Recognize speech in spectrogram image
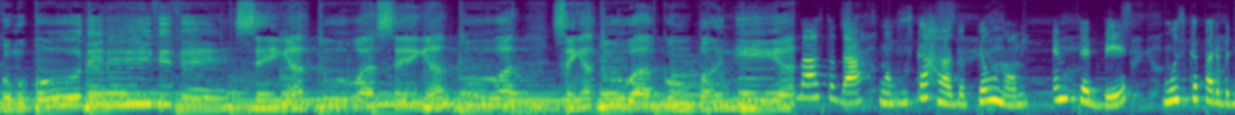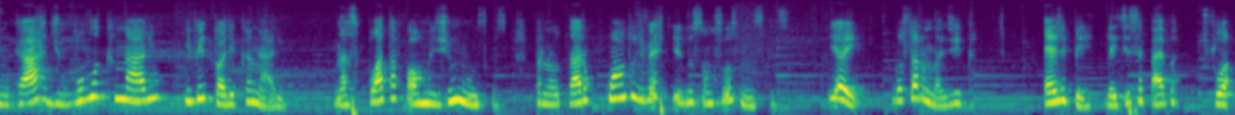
Como poderei viver sem a tua, sem a tua, sem a tua companhia? Basta dar uma buscarrada pelo nome MPB Música para Brincar de Lula Canário e Vitória Canário nas plataformas de músicas para notar o quanto divertidos são suas músicas. E aí, gostaram da dica? LP Letícia Paiva, sua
